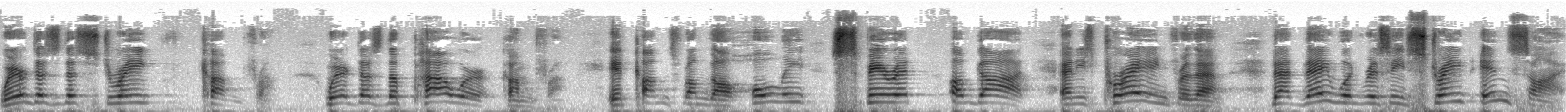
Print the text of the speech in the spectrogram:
Where does the strength come from? Where does the power come from? It comes from the Holy Spirit of God. And He's praying for them that they would receive strength inside.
